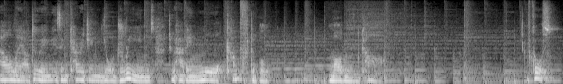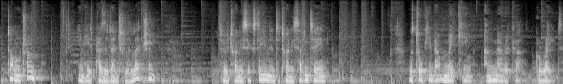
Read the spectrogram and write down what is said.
all they are doing is encouraging your dreams to have a more comfortable modern car. Course, Donald Trump, in his presidential election through 2016 into 2017, was talking about making America great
